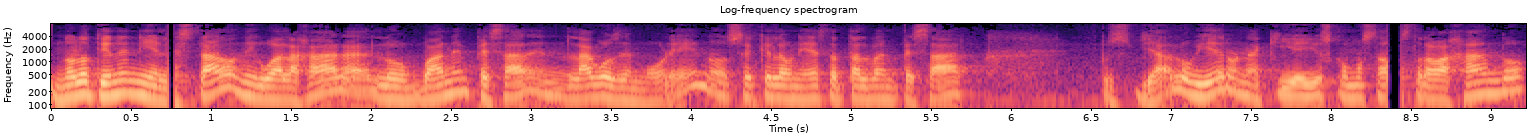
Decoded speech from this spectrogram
no lo tiene ni el Estado ni Guadalajara, lo van a empezar en Lagos de Moreno, sé que la unidad estatal va a empezar, pues ya lo vieron aquí ellos cómo estamos trabajando,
